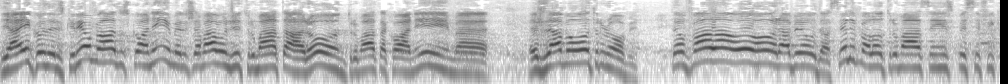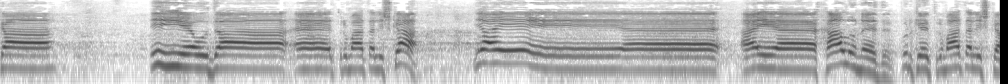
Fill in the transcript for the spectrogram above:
E aí, quando eles queriam falar dos Kohanim, eles chamavam de Trumata Haron, Trumata Kohanim, eh, eles davam outro nome. Então fala, ô oh, Rabeuda, se ele falou Trumá sem especificar, em Yehuda é Trumata Lishká, e aí, é, aí é Halu Neder, porque Trumat Alishka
